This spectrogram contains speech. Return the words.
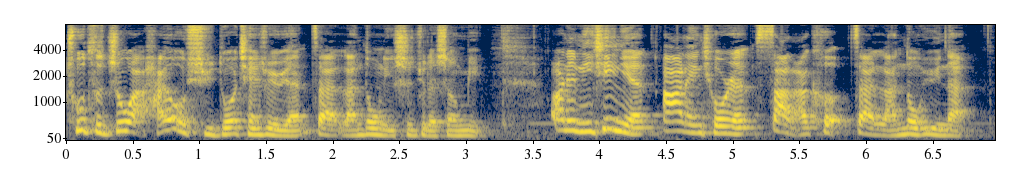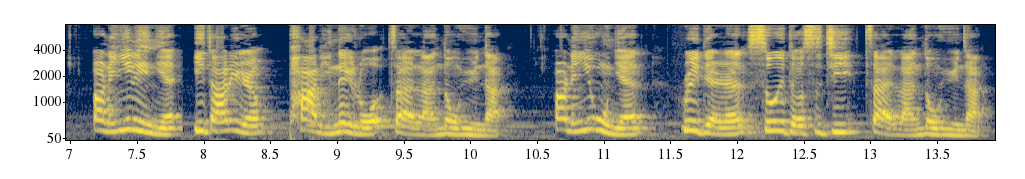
除此之外，还有许多潜水员在蓝洞里失去了生命。二零零七年，阿联酋人萨达克在蓝洞遇难；二零一零年，意大利人帕里内罗在蓝洞遇难；二零一五年，瑞典人斯威德斯基在蓝洞遇难；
